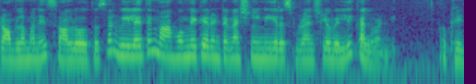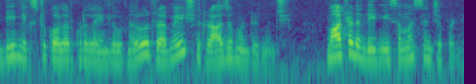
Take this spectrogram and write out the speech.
ప్రాబ్లం అనేది సాల్వ్ అవుతుంది సార్. వీలైతే మా హోమియో కేర్ ఇంటర్నేషనల్ నియరెస్ట్ బ్రాంచ్లో వెళ్ళి కలవండి. ఓకే అండి నెక్స్ట్ కాలర్ కూడా లైన్లో ఉన్నారు. రమేష్ రాజమండ్రి నుంచి మాట్లాడండి మీ సమస్యను చెప్పండి.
